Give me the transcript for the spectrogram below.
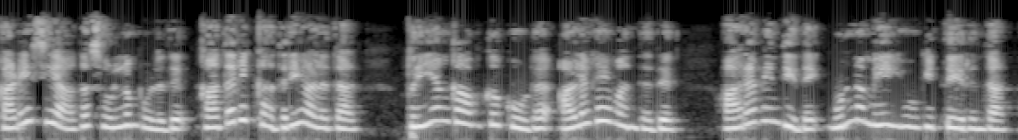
கடைசியாக சொல்லும் பொழுது கதறி கதறி அழுதாள். பிரியங்காவுக்கு கூட அழுகை வந்தது. அரவிந்த் இதை முன்னமே யூகித்து இருந்தான்.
